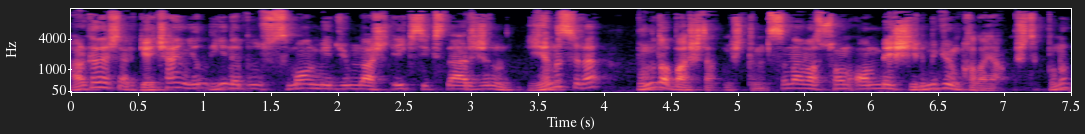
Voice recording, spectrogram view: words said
Arkadaşlar geçen yıl yine bu small medium large XX large'ın yanı sıra bunu da başlatmıştım. Sınava son 15-20 gün kala yapmıştık bunu.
